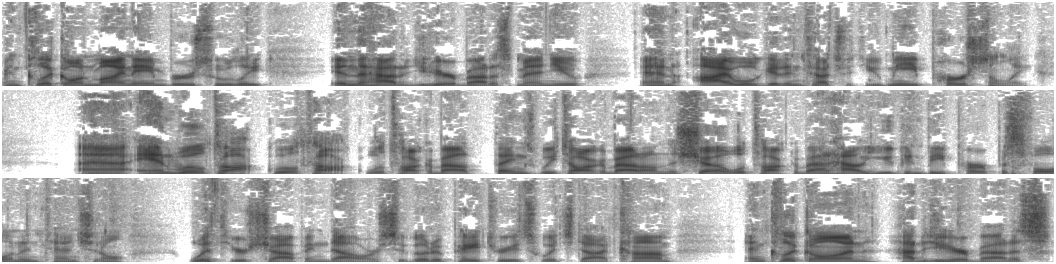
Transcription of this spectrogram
and click on my name, Bruce Hooley, in the How Did You Hear About Us menu, and I will get in touch with you, me personally. Uh, and we'll talk. We'll talk. We'll talk about things we talk about on the show. We'll talk about how you can be purposeful and intentional with your shopping dollars. So go to patriotswitch.com and click on How Did You Hear About Us,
